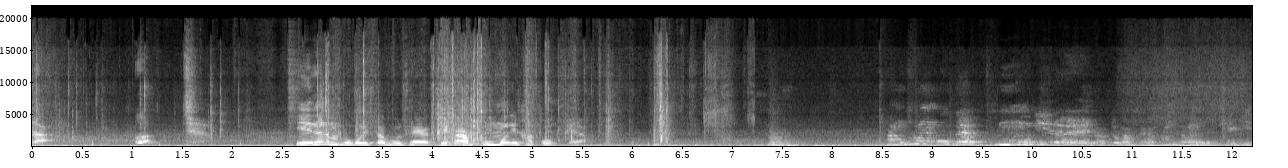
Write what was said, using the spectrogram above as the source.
야. 얘들은 보고 있어 보세요. 제가 분무기 갖고 올게요. 방송국에 분무기를 놔둬봤어요. 방송국 대기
